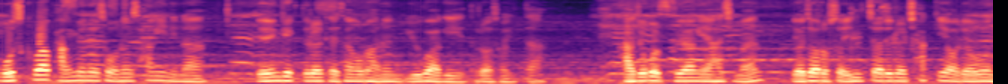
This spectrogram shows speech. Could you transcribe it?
모스크바 방면에서 오는 상인이나 여행객들을 대상으로 하는 유곽이 들어서 있다. 가족을 부양해야 하지만 여자로서 일자리를 찾기 어려운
